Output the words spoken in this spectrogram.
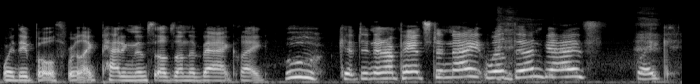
where they both were like patting themselves on the back, like, ooh, kept it in our pants tonight. Well done, guys. Like,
